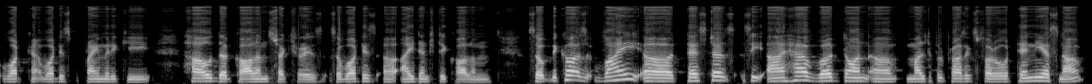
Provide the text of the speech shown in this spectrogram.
what what is primary key how the column structure is so what is uh, identity column. So because why uh, testers see I have worked on uh, multiple projects for over 10 years now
